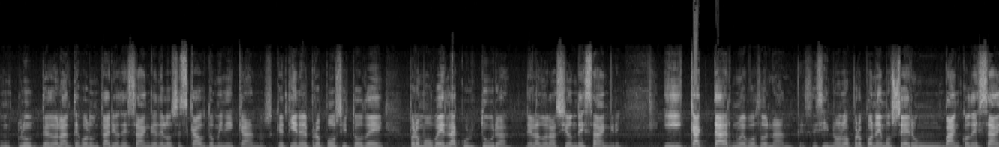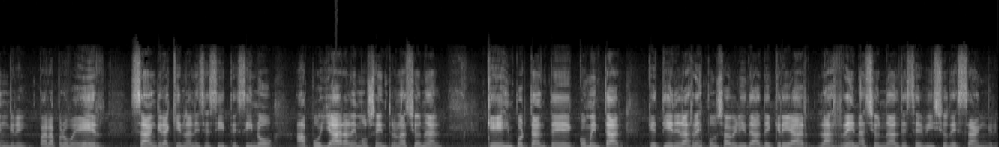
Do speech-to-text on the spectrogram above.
un club de donantes voluntarios de sangre de los Scouts dominicanos, que tiene el propósito de promover la cultura de la donación de sangre y captar nuevos donantes. Es decir, no nos proponemos ser un banco de sangre para proveer sangre a quien la necesite, sino apoyar al Hemocentro Nacional, que es importante comentar que tiene la responsabilidad de crear la Red Nacional de Servicio de Sangre.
